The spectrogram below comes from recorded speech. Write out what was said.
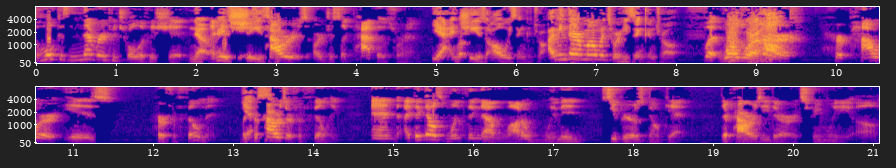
The Hulk is never in control of his shit, No. and his, she's his powers are just like pathos for him. yeah, and she is always in control. I mean, there are moments where he's in control. But World War her, Hulk. her power is her fulfillment. Like her powers are fulfilling, and I think that was one thing that a lot of women superheroes don't get. Their powers either are extremely um,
